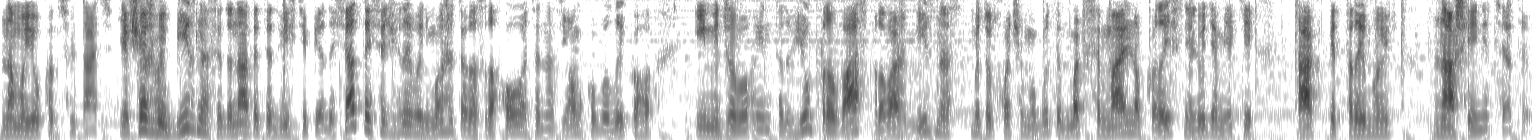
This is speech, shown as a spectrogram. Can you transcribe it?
на мою консультацію. Якщо ж ви бізнес і донатите 250 тисяч гривень, можете розраховувати на зйомку великого іміджового інтерв'ю про вас, про ваш бізнес. Ми тут хочемо бути максимально корисні людям, які так підтримують наші ініціативи.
